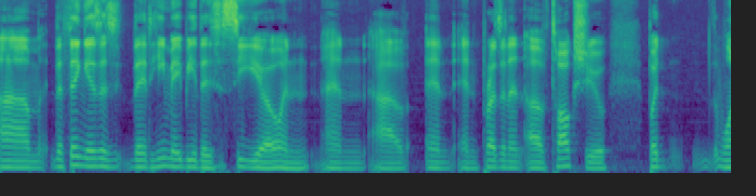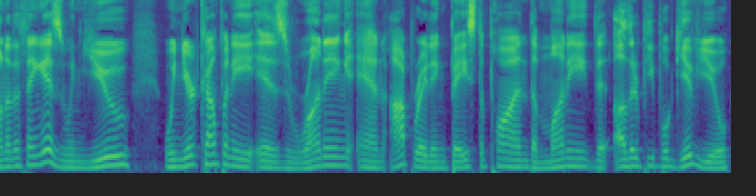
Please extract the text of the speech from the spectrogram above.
Um, the thing is, is that he may be the CEO and and uh, and and president of TalkShoe, but one of the thing is when you when your company is running and operating based upon the money that other people give you,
